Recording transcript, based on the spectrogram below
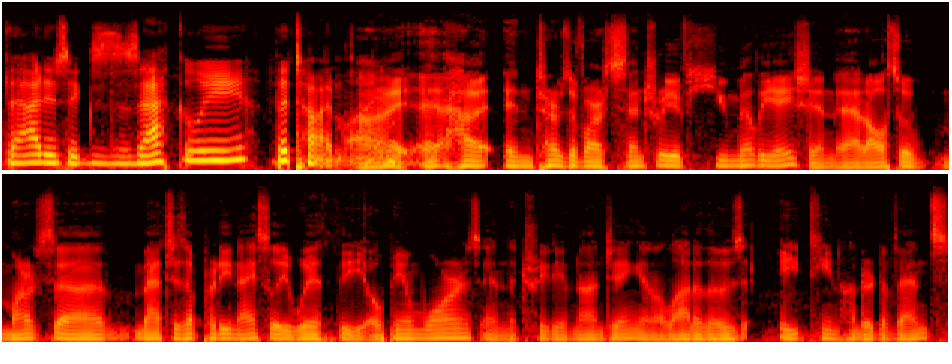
That is exactly the timeline. All right. uh, In terms of our century of humiliation, that also marks uh, matches up pretty nicely with the Opium Wars and the Treaty of Nanjing and a lot of those 1800 events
